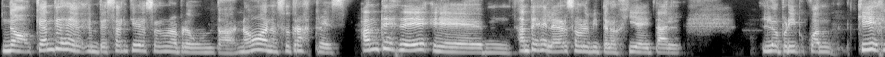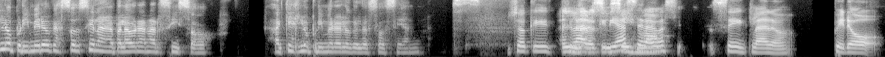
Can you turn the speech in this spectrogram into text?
No, que antes de empezar quiero hacer una pregunta, ¿no? A nosotras tres. Antes de, eh, antes de leer sobre mitología y tal, lo ¿qué es lo primero que asocian a la palabra narciso? ¿A qué es lo primero a lo que lo asocian? Yo que, claro, quería hacer algo así. Sí, claro. Pero.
